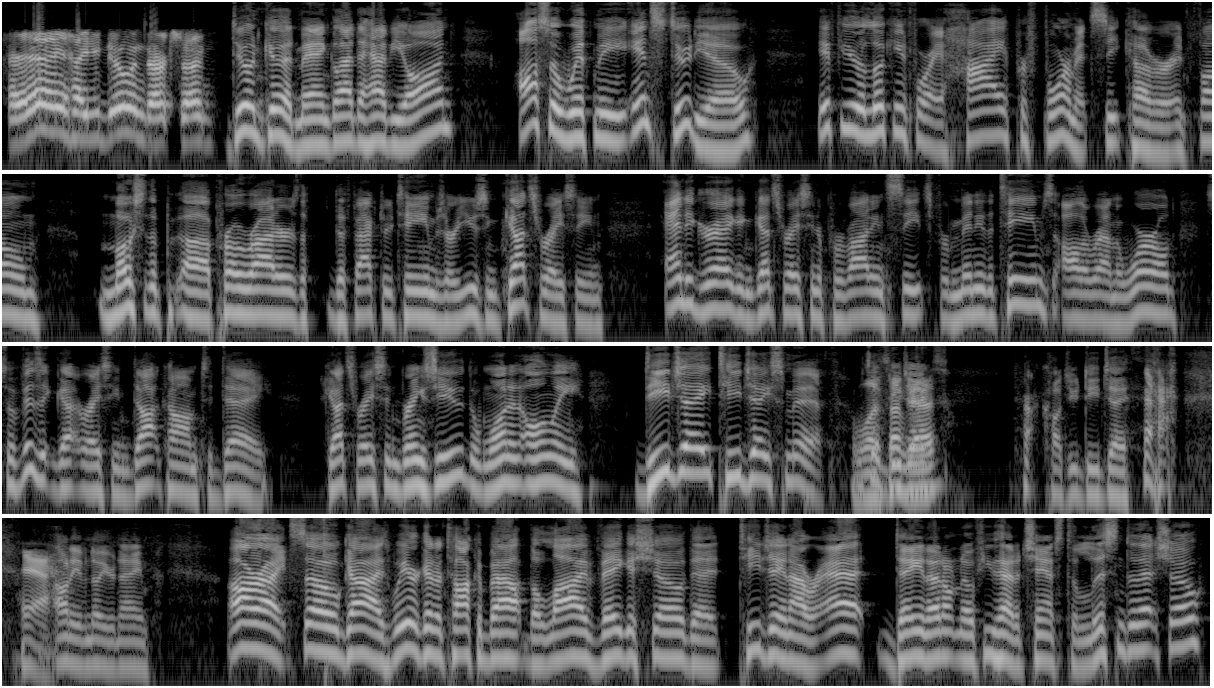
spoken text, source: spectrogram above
Hey, how you doing, Dark Side? Doing good, man. Glad to have you on. Also with me in studio, if you're looking for a high performance seat cover and foam, most of the uh, pro riders, the, the factory teams are using Guts Racing. Andy Gregg and Guts Racing are providing seats for many of the teams all around the world. So visit gutsracing.com today. Guts Racing brings you the one and only DJ TJ Smith. What's, up, DJ? guys? I called you DJ. Yeah. I don't even know your name. All right, so guys, we are going to talk about the live Vegas show that TJ and I were at. Dane, I don't know if you had a chance to listen to that show.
